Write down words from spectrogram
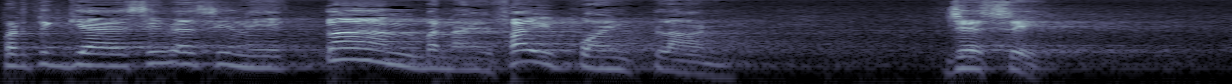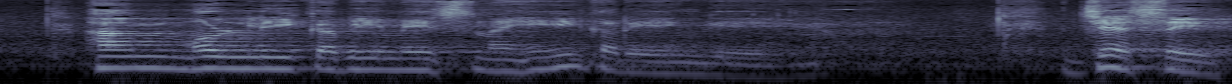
प्रतिज्ञा ऐसी वैसी नहीं, एक प्लान बनाए फाइव पॉइंट प्लान जैसे, हम मुरली कभी मिस नहीं करेंगे। जैसे,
